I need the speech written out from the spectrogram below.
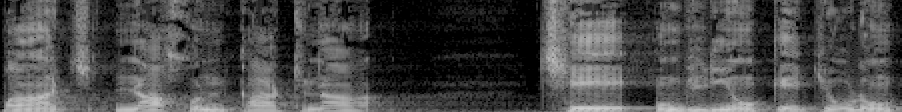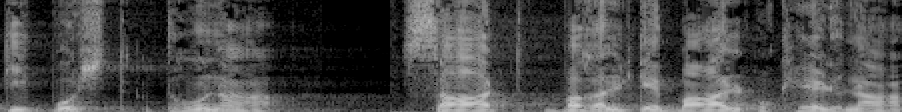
پانچ ناخن کاٹنا، چھ انگلیوں کے جوڑوں کی پشت دھونا۔ سات بغل کے بال اکھیڑنا،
